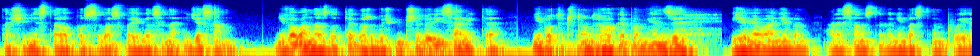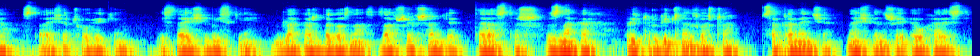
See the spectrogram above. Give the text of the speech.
tak się nie stało, posyła swojego syna, idzie sam. Nie woła nas do tego, żebyśmy przebyli sami tę niebotyczną drogę pomiędzy ziemią a niebem, ale sam z tego nieba stępuje, staje się człowiekiem i staje się bliski dla każdego z nas, zawsze i wszędzie, teraz też w znakach liturgicznych, zwłaszcza w sakramencie Najświętszej Eucharystii.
